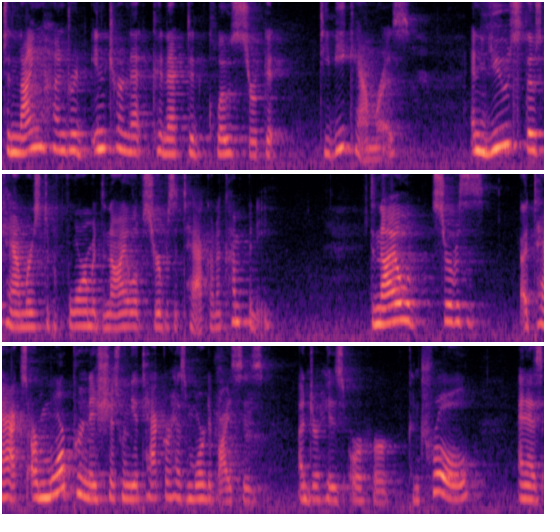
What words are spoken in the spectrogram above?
to 900 internet-connected closed-circuit TV cameras and used those cameras to perform a denial of service attack on a company. Denial of service attacks are more pernicious when the attacker has more devices under his or her control, and as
